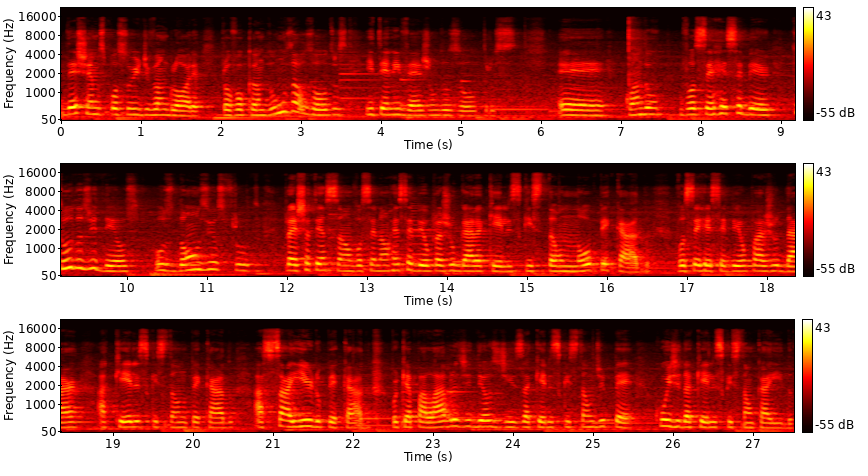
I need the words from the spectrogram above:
deixemos possuir de vanglória, provocando uns aos outros e tendo inveja uns dos outros. É, quando você receber tudo de Deus, os dons e os frutos, Preste atenção, você não recebeu para julgar aqueles que estão no pecado. Você recebeu para ajudar aqueles que estão no pecado a sair do pecado, porque a palavra de Deus diz: aqueles que estão de pé, cuide daqueles que estão caídos.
